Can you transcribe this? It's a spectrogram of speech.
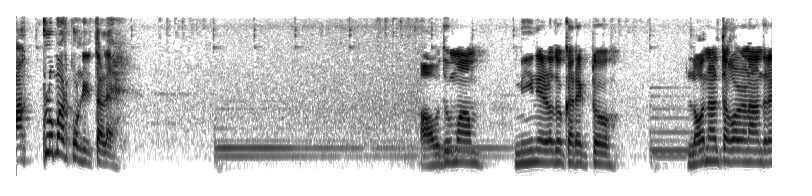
ಮಕ್ಕಳು ಮಾಡ್ಕೊಂಡಿರ್ತಾಳೆ. ಹೌದು ಮಾಮ್, ನೀನು ಹೇಳೋದು ಕರೆಕ್ಟು. ಲೋನಲ್ಲಿ ತಗೊಳ್ಳೋಣ ಅಂದರೆ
